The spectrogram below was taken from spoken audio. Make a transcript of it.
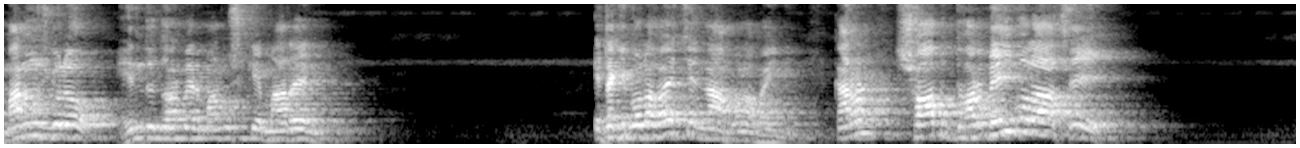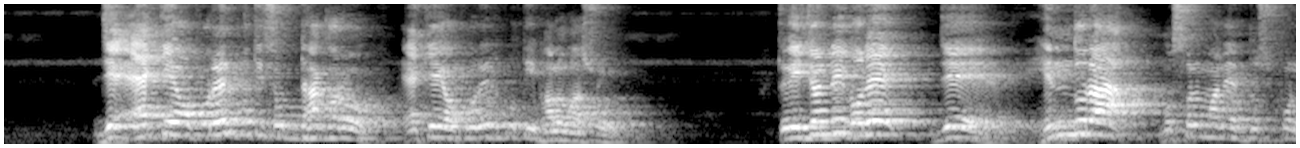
মানুষগুলো হিন্দু ধর্মের মানুষকে মারেন। এটা কি বলা হয়েছে? না, বলা হয়নি। কারণ সব ধর্মেই বলা আছে যে একে অপরের প্রতি শ্রদ্ধা করো, একে অপরের প্রতি ভালোবাসো। তো এই জন্যই বলে যে হিন্দুরা মুসলমানের দুষ্পণ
